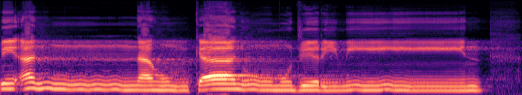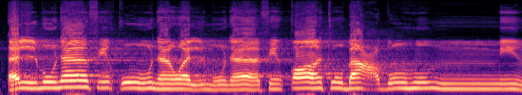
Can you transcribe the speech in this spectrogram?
بأنهم كانوا مجرمين. المنافقون والمنافقات بعضهم من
